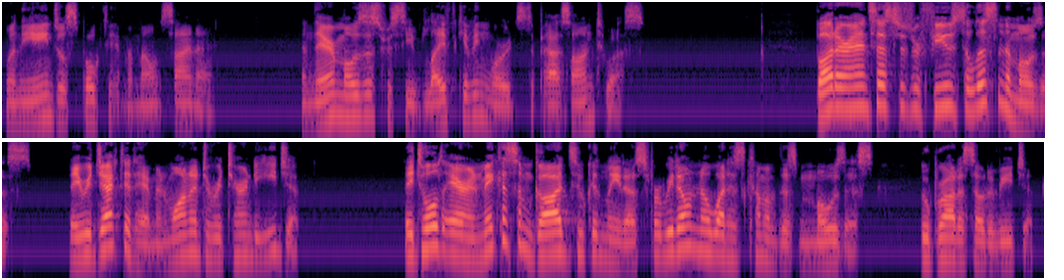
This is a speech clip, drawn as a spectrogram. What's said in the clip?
when the angel spoke to him at Mount Sinai. And there Moses received life giving words to pass on to us. But our ancestors refused to listen to Moses. They rejected him and wanted to return to Egypt. They told Aaron, Make us some gods who can lead us, for we don't know what has come of this Moses, who brought us out of Egypt.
